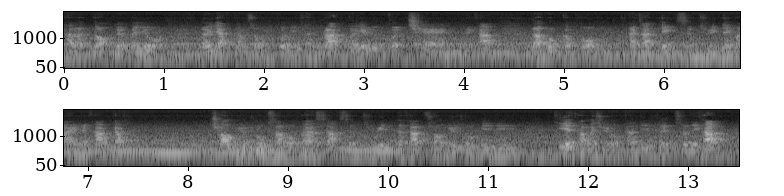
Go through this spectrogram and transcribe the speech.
ท่านและตอกเกิดประโยชน์ แล้วอยากนำส่งคนที่ท่านรักก็อย่าลืมกดแชร์นะครับ แล้วพบกับผมอาจารย์เก่งเสริมชีวิตได้ใหม่นะครับ กับช่อง YouTube สามหกห้าศาสตร์เสริมชีวิตนะครับ ช่อง YouTube ดีๆที่จะทำให้ชีวิตของท่านดีขึ้น สวัสดีครับ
